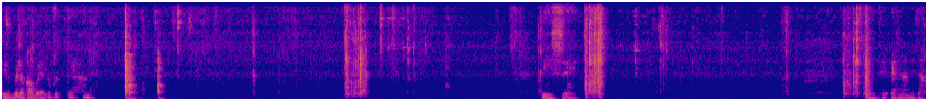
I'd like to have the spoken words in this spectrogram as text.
Siihen vielä kavennukset tehdään. Viisi. En tee enää niitä.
